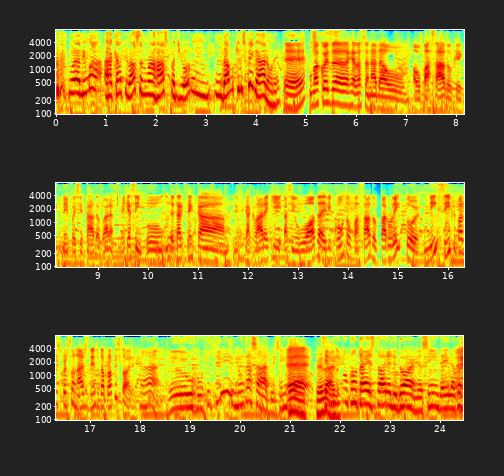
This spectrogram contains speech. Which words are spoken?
não é nenhuma. Aquela pilaça numa raspa de ouro não, não dava o que eles pegaram, né, cara? é. Uma coisa relacionada ao, ao passado, que, que nem foi citado agora, é que assim, o- um detalhe que tem que ficar, tem que ficar claro é que assim, o Oda ele conta o passado para o leitor, nem sempre para os personagens dentro da própria história. Ah, o Ruffy que nunca sabe. Você não É, verdade. Se ele não contar a história, ele dorme, assim, daí ele agora.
